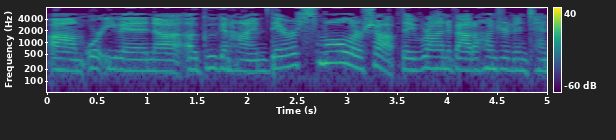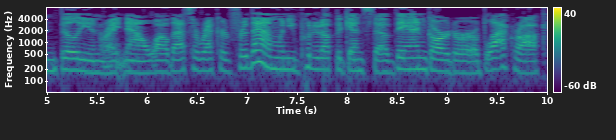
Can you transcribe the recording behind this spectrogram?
um, or even uh, a Guggenheim, they're a smaller shop. They run about 110 billion right now. While that's a record for them, when you put it up against a Vanguard or a BlackRock,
